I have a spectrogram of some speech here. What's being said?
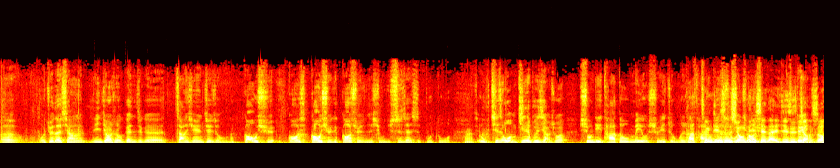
呃，我觉得像林教授跟这个张先生这种高学高高学历高水准的兄弟实在是不多。嗯，其实我们今天不是讲说兄弟他都没有水准，或者说都他曾经是兄弟，现在已经是教授。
